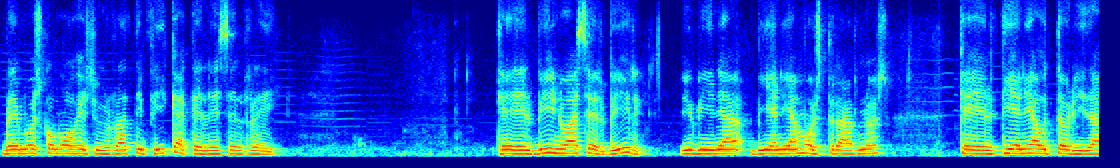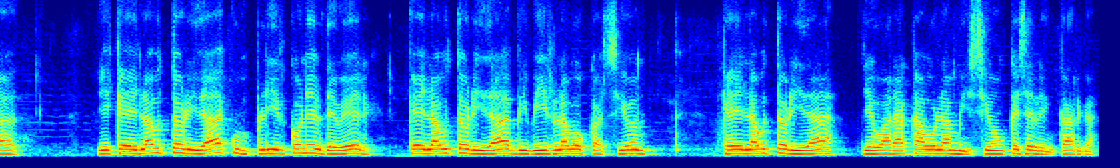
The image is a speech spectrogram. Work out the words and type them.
vemos cómo Jesús ratifica que Él es el Rey, que Él vino a servir y viene a, viene a mostrarnos que Él tiene autoridad y que es la autoridad cumplir con el deber, que es la autoridad vivir la vocación, que es la autoridad llevar a cabo la misión que se le encarga.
